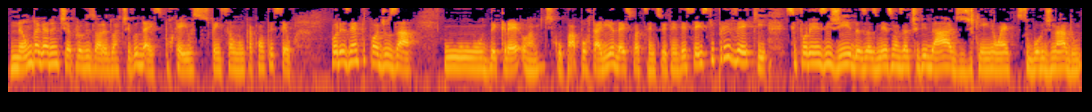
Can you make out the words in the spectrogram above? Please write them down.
Não da garantia provisória do artigo 10, porque aí a suspensão nunca aconteceu. Por exemplo, pode usar o decreto, ah, desculpa, a portaria 10486 que prevê que se forem exigidas as mesmas atividades de quem não é subordinado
